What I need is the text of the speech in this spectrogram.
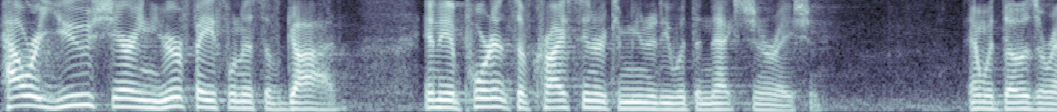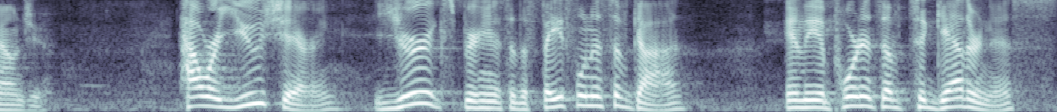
How are you sharing your faithfulness of God? and the importance of Christ centered community with the next generation and with those around you? How are you sharing your experience of the faithfulness of God and the importance of togetherness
